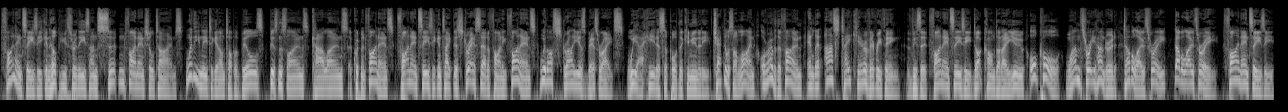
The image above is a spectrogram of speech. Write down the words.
Finance Ezi can help you through these uncertain financial times. Whether you need to get on top of bills, business loans, car loans, equipment finance, Finance Ezi can take the stress out of finding finance with Australia's best rates. We are here to support the community. Chat to us online or over the phone and let us take care of everything. Visit financeezi.com.au or call 1300 003 003. Finance Ezi.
